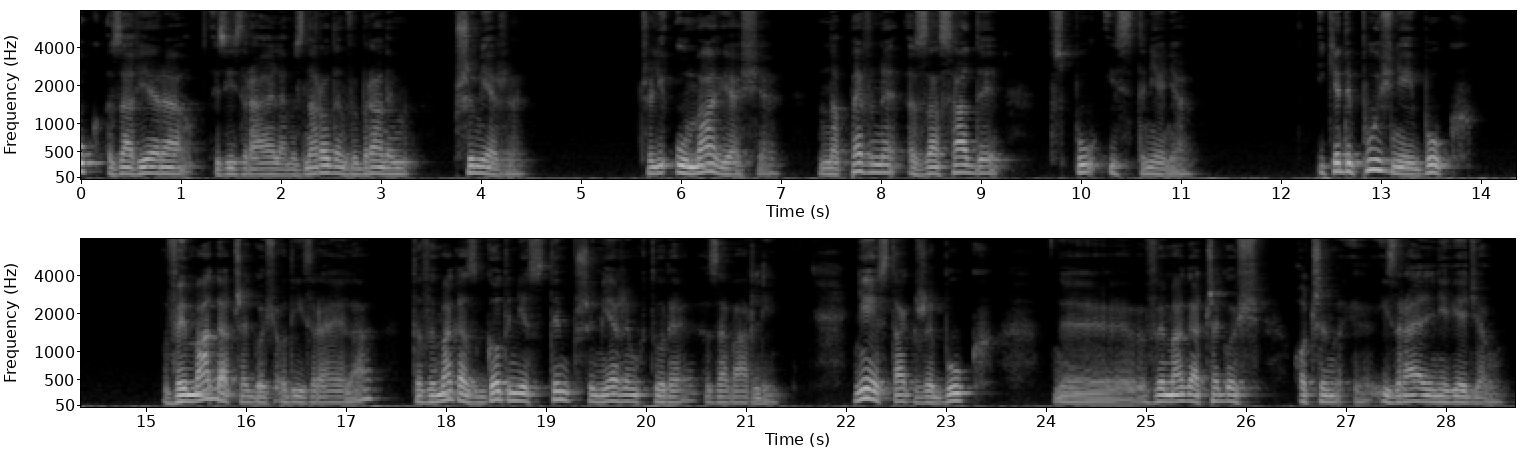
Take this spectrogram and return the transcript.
Bóg zawiera z Izraelem, z narodem wybranym przymierze, czyli umawia się na pewne zasady współistnienia. I kiedy później Bóg wymaga czegoś od Izraela, to wymaga zgodnie z tym przymierzem, które zawarli. Nie jest tak, że Bóg e, wymaga czegoś, o czym Izrael nie wiedział,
